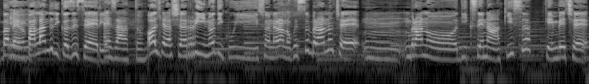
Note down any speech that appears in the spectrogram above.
Vabbè, Eh, ma parlando di cose serie. Esatto. Oltre a Sciarrino, di cui suoneranno questo brano, c'è un, un brano di Xenakis, che invece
